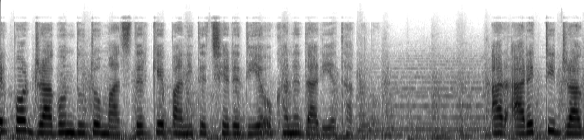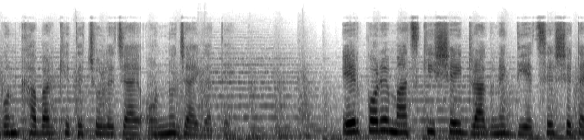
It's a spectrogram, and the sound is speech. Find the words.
এরপর ড্রাগন দুটো মাছদেরকে পানিতে ছেড়ে দিয়ে ওখানে দাঁড়িয়ে থাকল। আর আরেকটি ড্রাগন খাবার খেতে চলে যায় অন্য জায়গাতে। এরপরে মাছ কি সেই ড্রাগনেক দিয়েছে সেটা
